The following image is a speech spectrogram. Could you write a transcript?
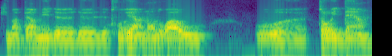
qui m'a permis de, trouver un endroit où, où uh, throw it down,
